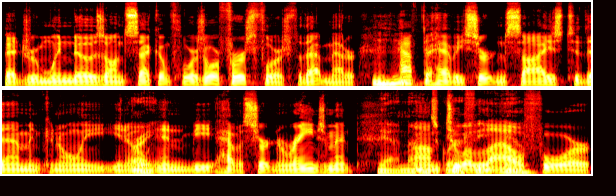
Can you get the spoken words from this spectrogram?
bedroom windows on second floors or first floors, for that matter, have to have a certain size to them and can only you know Mm-hmm. Right. and be have a certain arrangement Yeah, um, to feet, allow yeah. for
